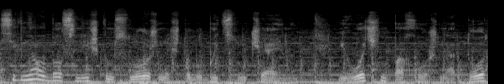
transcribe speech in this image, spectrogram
Сигнал был слишком сложный, чтобы быть случайным, и очень похож на тот,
